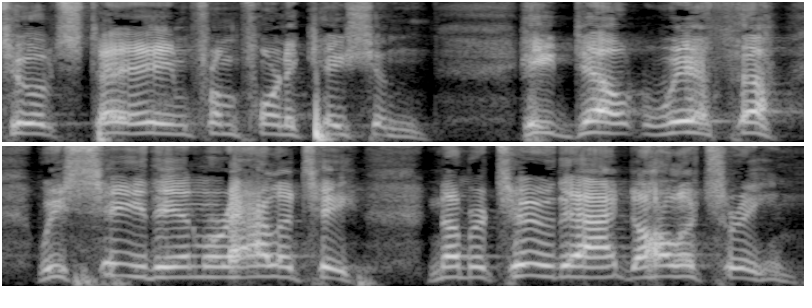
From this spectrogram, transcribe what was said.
to abstain from fornication he dealt with, uh, we see the immorality. Number two, the idolatry.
